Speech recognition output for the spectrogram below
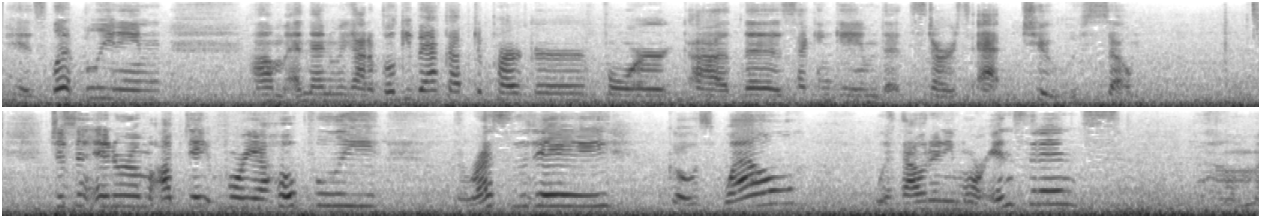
his lip bleeding. Um, and then we got a boogie back up to Parker for uh, the second game that starts at 2. So just an interim update for you. Hopefully the rest of the day goes well without any more incidents. Um,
